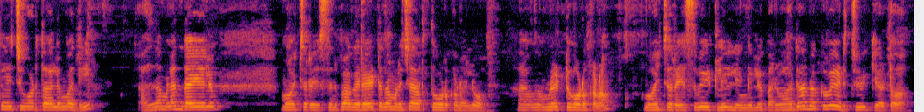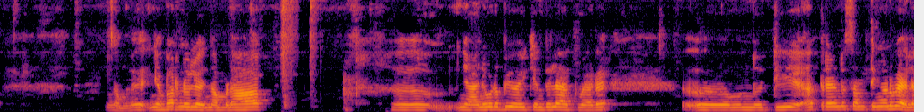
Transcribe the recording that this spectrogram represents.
തേച്ച് കൊടുത്താലും മതി. അത് നമ്മൾ എന്തായാലും മോയ്സ്ചറൈസിന് പകരമായിട്ട് നമ്മൾ ചേർത്ത് കൊടുക്കണമല്ലോ. നമ്മൾ ഇട്ട് കൊടുക്കണം. മോയ്സ്ചറൈസ് വീട്ടിലില്ലെങ്കിൽ പരമാവധി പറഞ്ഞൊക്കെ മേടിച്ച് വെക്കുക കേട്ടോ. നമ്മൾ ഞാൻ പറഞ്ഞല്ലോ നമ്മൾ ആ ഞാനിവിടെ ഉപയോഗിക്കുന്നത് ലാക്മയുടെ മുന്നൂറ്റി അത്രയുണ്ട് സംതിങ് ആണ് വില.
